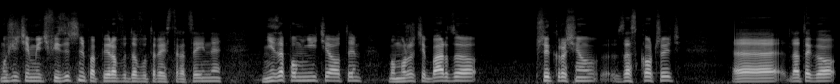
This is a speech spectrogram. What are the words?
Musicie mieć fizyczny, papierowy dowód rejestracyjny. Nie zapomnijcie o tym, bo możecie bardzo przykro się zaskoczyć. E, dlatego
